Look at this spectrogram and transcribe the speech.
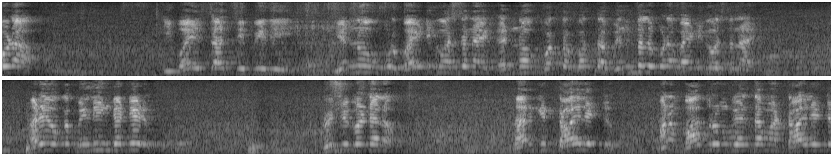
కూడా ఈ వైఎస్ఆర్సీపీది ఎన్నో ఇప్పుడు బయటికి వస్తున్నాయి ఎన్నో కొత్త కొత్త వింతలు కూడా బయటికి వస్తున్నాయి. అరే ఒక బిల్డింగ్ కట్టాడు ఋషికొండలో. దానికి టాయిలెట్. మనం బాత్రూమ్కి వెళ్తాం ఆ టాయిలెట్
